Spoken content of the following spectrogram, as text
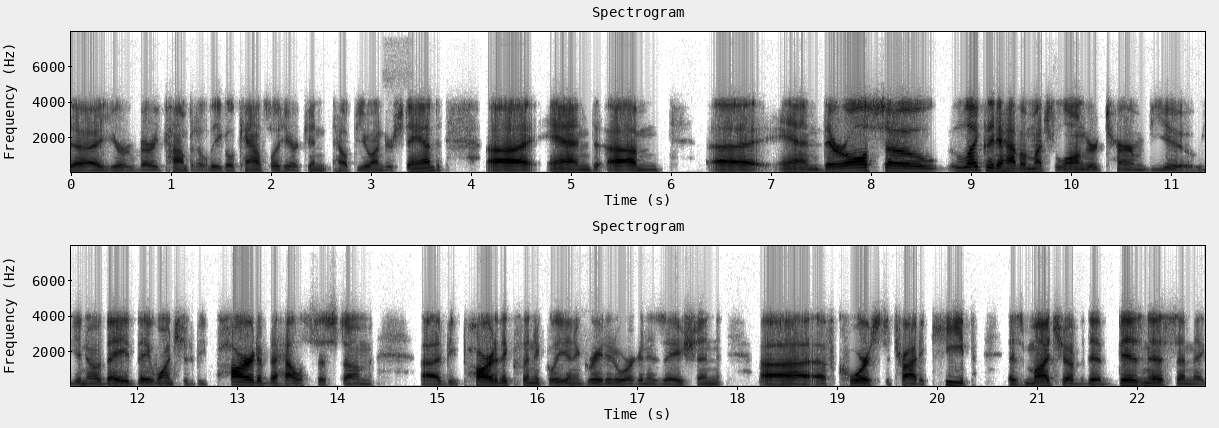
uh, your very competent legal counsel here can help you understand. Uh, and um, uh, and they're also likely to have a much longer term view. You know, they they want you to be part of the health system, uh, be part of the clinically integrated organization. Uh, of course, to try to keep as much of the business and the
